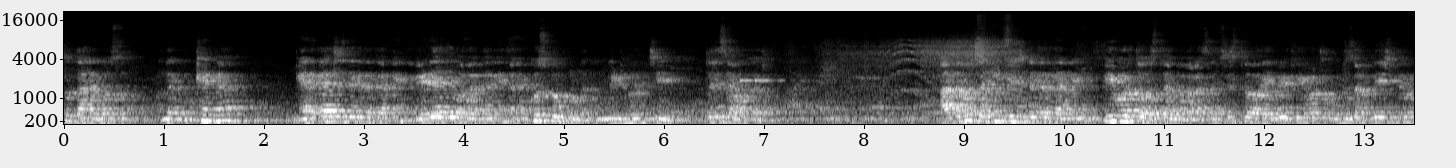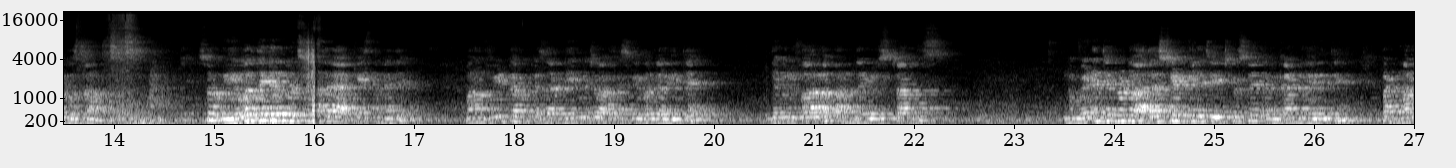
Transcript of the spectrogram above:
సో దానికోసం అంటే ముఖ్యంగా గైనకాలజీ దగ్గర కానీ రేడియాలజీ వాళ్ళకి కానీ చాలా ఎక్కువ స్కోప్ ఉంటుంది. వీటి గురించి తెలిసే అవకాశం. ఆ తర్వాత జనరల్ పేషెంట్ దగ్గర కానీ ఫీవర్తో వస్తారు వాళ్ళ సెప్సిస్తో అయిపోయి ఫీవర్తో రిజర్వ్ పేషెంట్ దగ్గరకు వస్తాం సో ఎవరి దగ్గరకు వచ్చినా సరే ఆ కేసు అనేది మనం ఫీడ్బ్యాక్ ఒకసారి డిఎంహెచ్ ఆఫీస్కి ఇవ్వగలిగితే they will follow up and they will stop this నువ్వు మేడం చెప్పినట్టు అదర్ స్టేట్కి వెళ్ళి చేయించుకొస్తే వీ ఎనీథింగ్ బట్ మన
